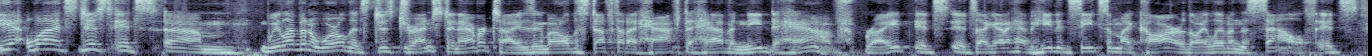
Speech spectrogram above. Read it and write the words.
Yeah, well, it's just it's um, we live in a world that's just drenched in advertising about all the stuff that I have to have and need to have. Right? It's it's I got to have heated seats in my car, though I live in the South. It's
